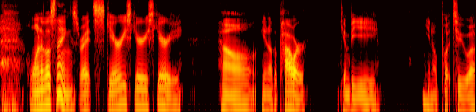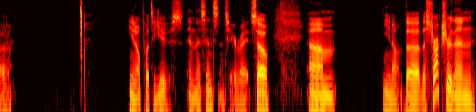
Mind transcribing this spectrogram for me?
one of those things, right? Scary, scary, scary how, you know, the power can be, you know, put to, uh, you know, put to use in this instance here, right? So, um, you know the the structure then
